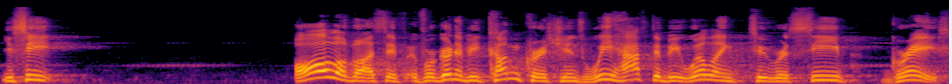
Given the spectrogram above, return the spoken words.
You see, all of us, if, if we're going to become Christians, we have to be willing to receive grace,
